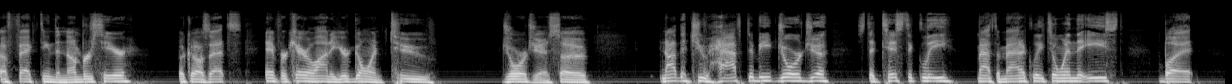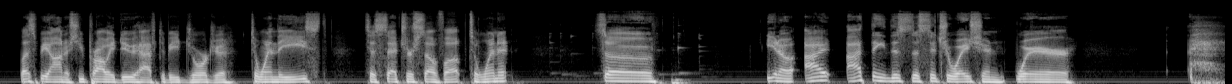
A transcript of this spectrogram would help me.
affecting the numbers here because that's and for Carolina you're going to Georgia, so not that you have to beat Georgia statistically, mathematically to win the East, but let's be honest, you probably do have to beat Georgia to win the East to set yourself up to win it. So, you know, I I think this is a situation where I,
